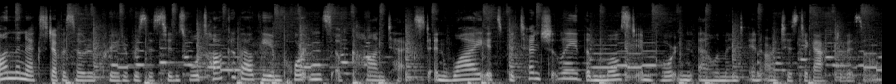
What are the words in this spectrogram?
On the next episode of Creative Resistance, we'll talk about the importance of context and why it's potentially the most important element in artistic activism.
